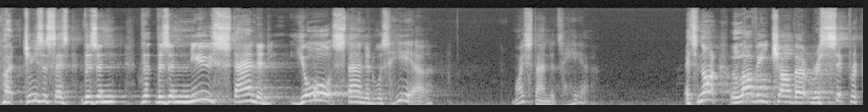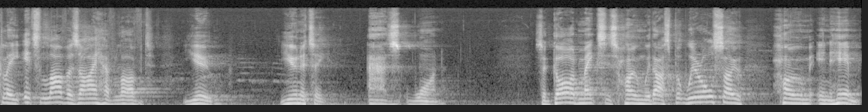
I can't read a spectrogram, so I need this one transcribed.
But Jesus says there's a, there's a new standard. Your standard was here, my standard's here. It's not love each other reciprocally, it's love as I have loved you. Unity as one. So God makes his home with us, but we're also home in him.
